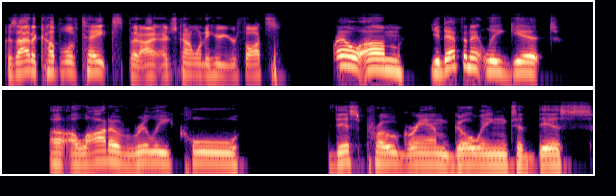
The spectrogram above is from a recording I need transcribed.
Because I had a couple of takes, but I, I just kind of want to hear your thoughts. Well, um, you definitely get a, a lot of really cool this program going to this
